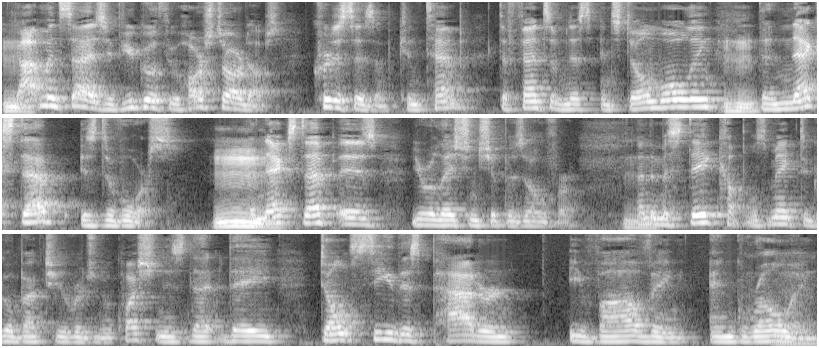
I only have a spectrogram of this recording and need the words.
Mm. Gottman says if you go through harsh startups, criticism, contempt, defensiveness, and stonewalling, mm-hmm. the next step is divorce. The mm. next step is your relationship is over. And the mm. mistake couples make, to go back to your original question, is that they don't see this pattern evolving and growing. Mm.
